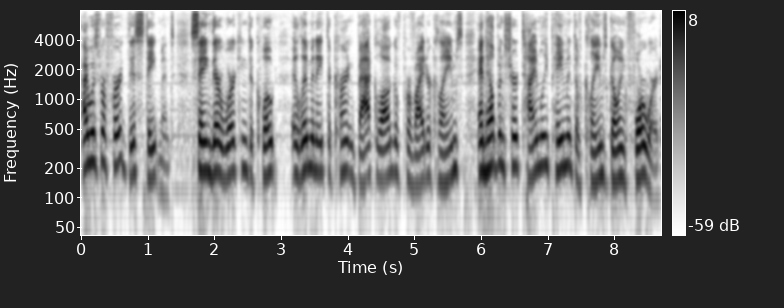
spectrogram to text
I was referred this statement, saying they're working to, quote, eliminate the current backlog of provider claims and help ensure timely payment of claims going forward.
